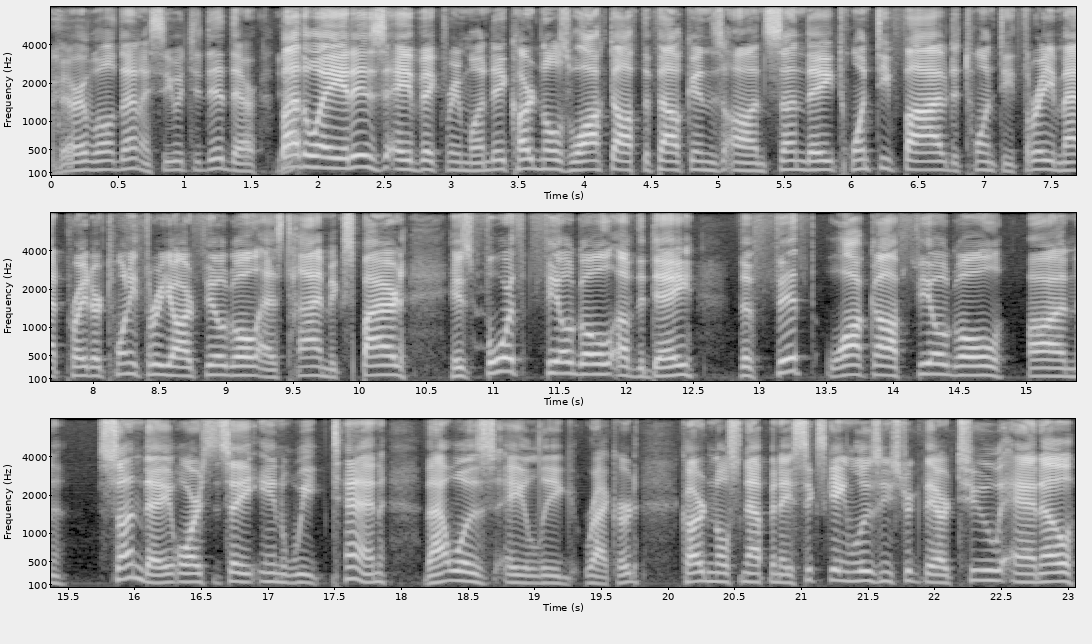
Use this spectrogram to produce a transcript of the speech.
Very well done. I see what you did there. By the way, it is a Victory Monday. Cardinals walked off the Falcons on Sunday 25 to 23. Matt Prater 23-yard field goal as time expired. His fourth field goal of the day, the fifth walk-off field goal on Sunday, or I should say in week 10. That was a league record. Cardinals snapping a six game losing streak. They are 2 and 0. All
